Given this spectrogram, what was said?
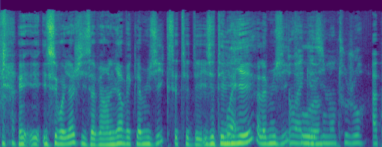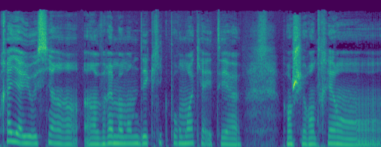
Et, ces voyages, ils avaient un lien avec la musique? C'était Ils étaient liés à la musique Ouais, euh? quasiment toujours. Après, il y a eu aussi un, un, vrai moment de déclic pour moi qui a été euh, quand je suis rentrée en.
